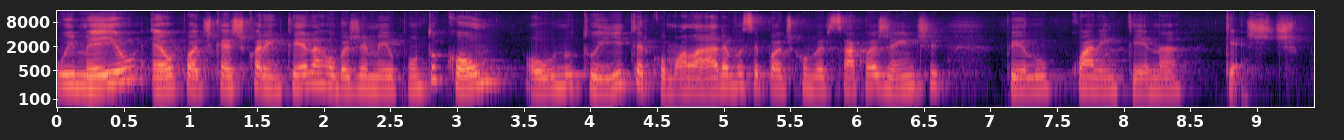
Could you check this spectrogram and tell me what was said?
O e-mail é o podcastquarentena.gmail.com ou no Twitter, como a Lara, você pode conversar com a gente pelo Quarentena Cast.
